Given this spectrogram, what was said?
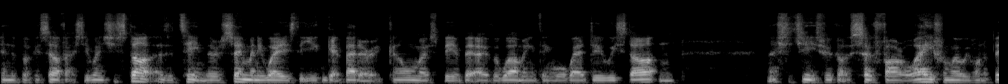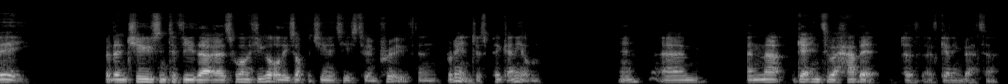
in the book itself actually when you start as a team there are so many ways that you can get better it can almost be a bit overwhelming and think well where do we start and actually, geez, we've got so far away from where we want to be. But then choosing to view that as well, if you've got all these opportunities to improve, then brilliant, just pick any of them. Yeah. Um, and that get into a habit of, of getting better.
